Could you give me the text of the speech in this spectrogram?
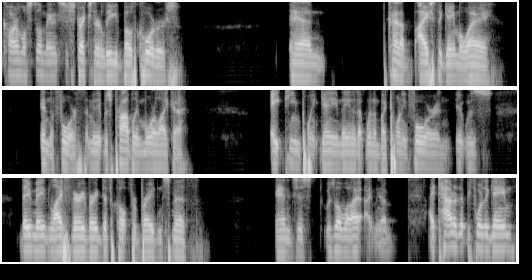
Carmel still managed to stretch their lead both quarters and kind of iced the game away in the fourth. I mean, it was probably more like a 18 point game. They ended up winning by 24, and it was they made life very, very difficult for Braden Smith. And it just was well, what I, I mean, I, I touted it before the game.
